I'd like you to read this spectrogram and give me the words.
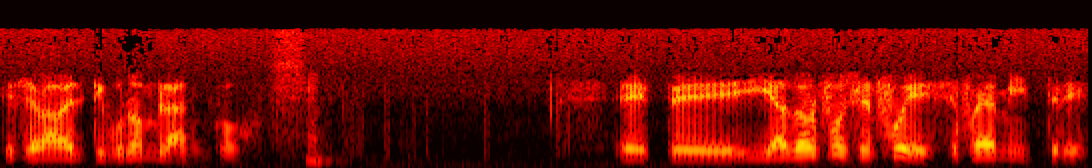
que se llamaba El Tiburón Blanco. Este, y Adolfo se fue, se fue a Mitre,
